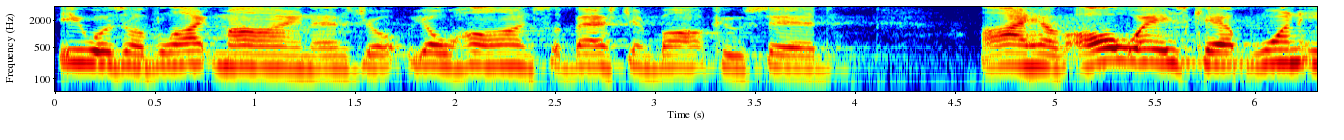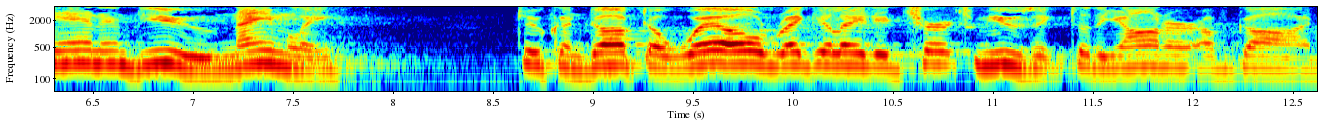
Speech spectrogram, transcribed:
He was of like mind as Johann Sebastian Bach, who said, I have always kept one end in view, namely, to conduct a well regulated church music to the honor of God.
